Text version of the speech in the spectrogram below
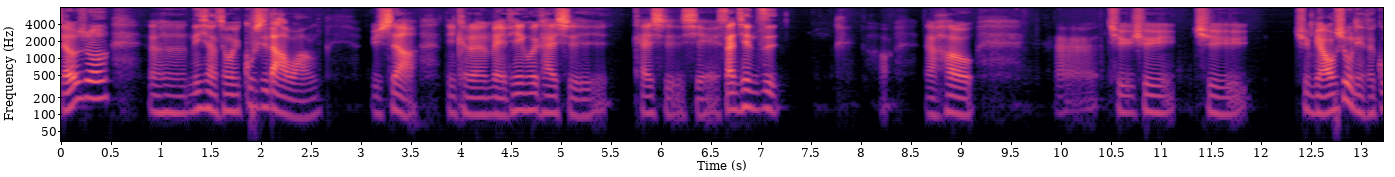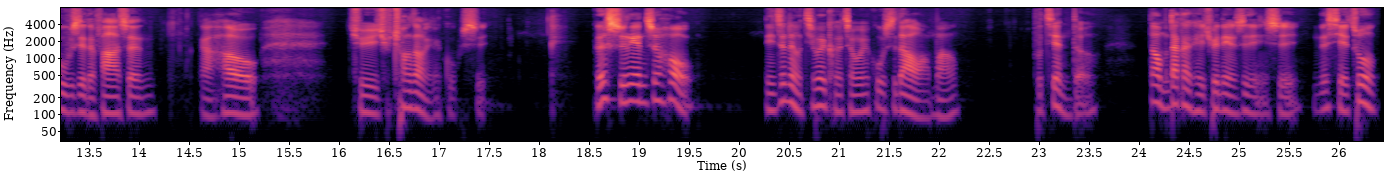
假如说，呃，你想成为故事大王，于是啊，你可能每天会开始开始写三千字。好然后，呃，去去去去描述你的故事的发生，然后去去创造你的故事。可是十年之后，你真的有机会可成为故事大王吗？不见得。但我们大概可以确定的事情是，你的写作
